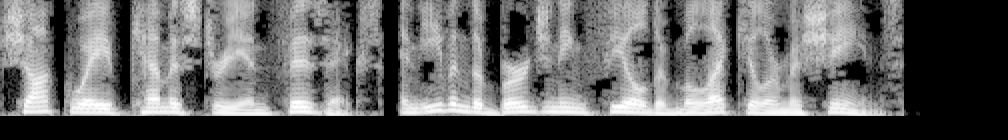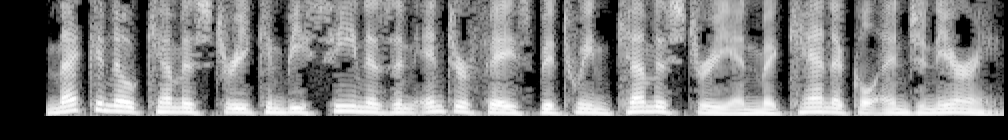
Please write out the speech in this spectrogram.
shock wave chemistry and physics, and even the burgeoning field of molecular machines. Mechanochemistry can be seen as an interface between chemistry and mechanical engineering.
